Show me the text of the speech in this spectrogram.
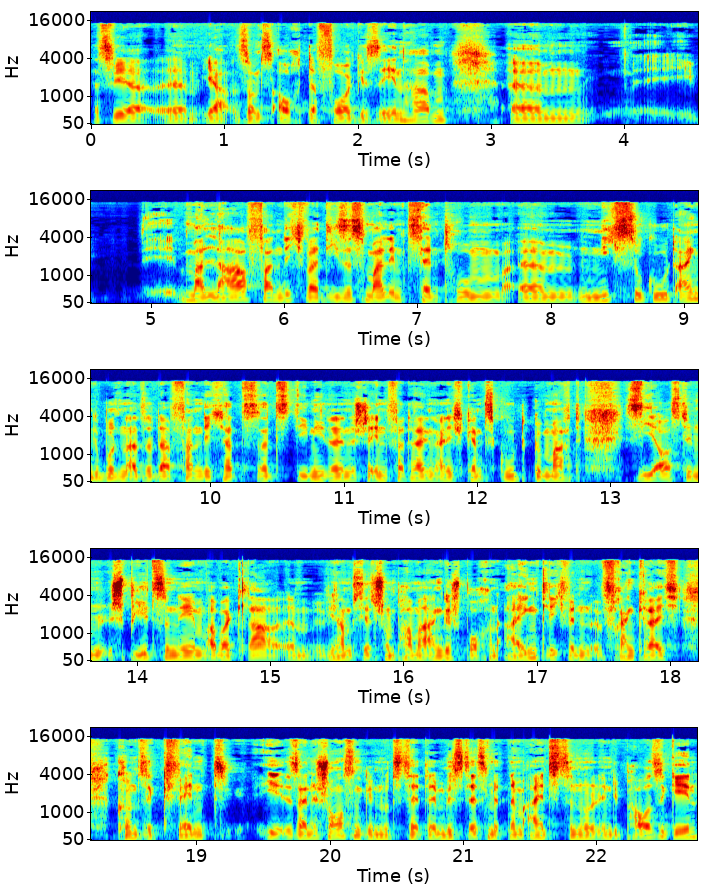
das wir äh, ja sonst auch davor gesehen haben. Ähm, Malar fand ich war dieses Mal im Zentrum ähm, nicht so gut eingebunden. Also da fand ich hat hat's die niederländische Innenverteidigung eigentlich ganz gut gemacht, sie aus dem Spiel zu nehmen. Aber klar, ähm, wir haben es jetzt schon ein paar Mal angesprochen. Eigentlich, wenn Frankreich konsequent seine Chancen genutzt hätte, müsste es mit einem 1 zu 0 in die Pause gehen.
